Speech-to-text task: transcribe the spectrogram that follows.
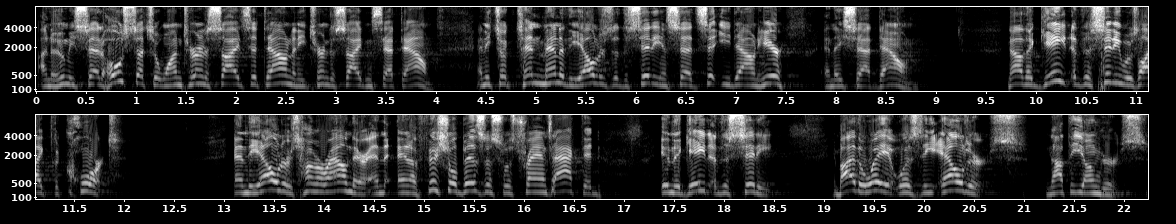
unto whom he said, Host such a one, turn aside, sit down. And he turned aside and sat down. And he took ten men of the elders of the city and said, Sit ye down here. And they sat down. Now the gate of the city was like the court. And the elders hung around there, and, and official business was transacted in the gate of the city. And by the way, it was the elders, not the youngers.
